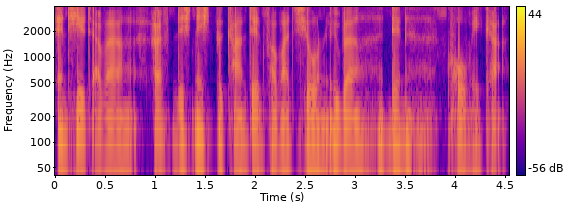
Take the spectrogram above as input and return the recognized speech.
enthielt aber öffentlich nicht bekannte Informationen über den Komiker.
